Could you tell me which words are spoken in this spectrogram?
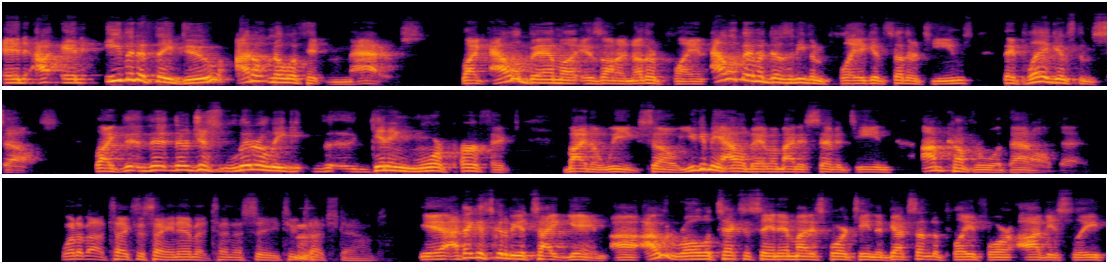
And I, and even if they do, I don't know if it matters. Like Alabama is on another plane. Alabama doesn't even play against other teams; they play against themselves. Like they're just literally getting more perfect by the week. So you give me Alabama minus 17. I'm comfortable with that all day. What about Texas A&M at Tennessee? Two touchdowns. Yeah, I think it's going to be a tight game. Uh, I would roll with Texas A&M minus 14. They've got something to play for, obviously,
